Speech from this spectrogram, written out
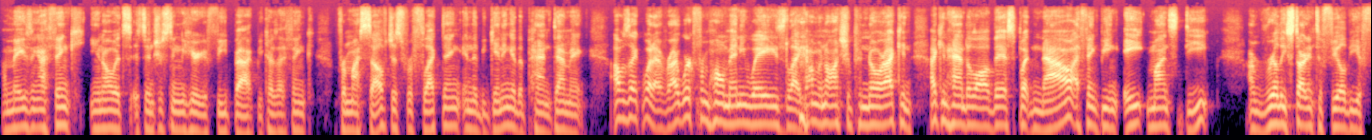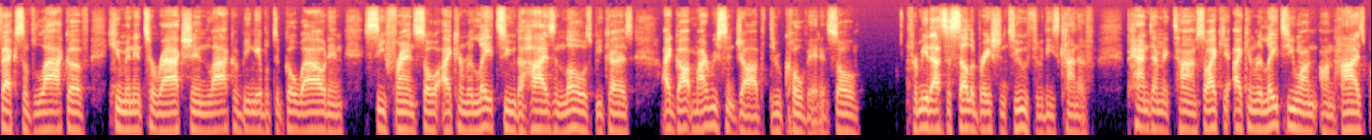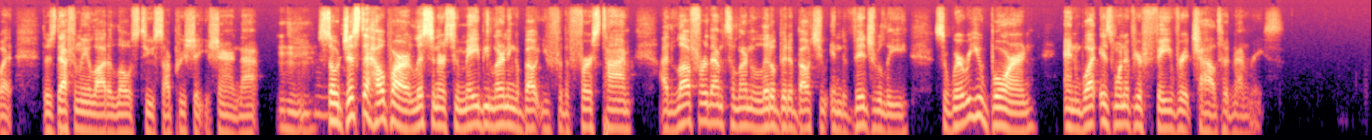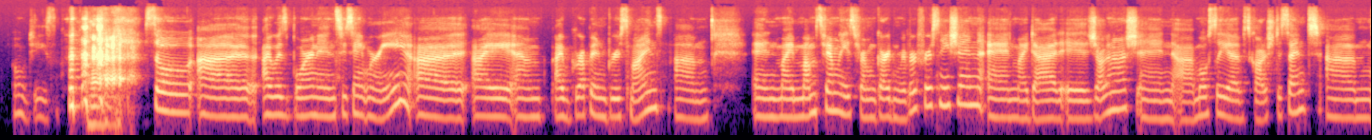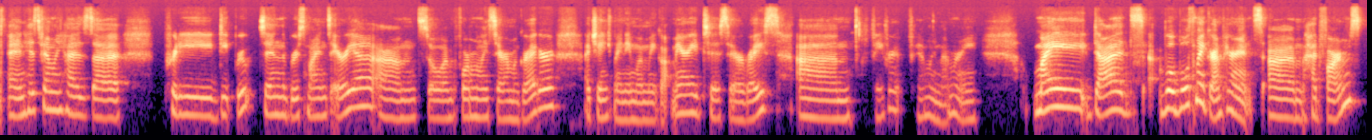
Amazing. I think, you know, it's it's interesting to hear your feedback because I think for myself, just reflecting in the beginning of the pandemic, I was like, whatever, I work from home anyways. Like I'm an entrepreneur. I can I can handle all this. But now I think being eight months deep, I'm really starting to feel the effects of lack of human interaction, lack of being able to go out and see friends. So I can relate to the highs and lows because I got my recent job through COVID. And so for me, that's a celebration too through these kind of pandemic times. So I can I can relate to you on on highs, but there's definitely a lot of lows too. So I appreciate you sharing that. Mm-hmm. So, just to help our listeners who may be learning about you for the first time, I'd love for them to learn a little bit about you individually. So, where were you born, and what is one of your favorite childhood memories? Oh, geez. so uh, I was born in Sault Ste. Marie. Uh, I am. I grew up in Bruce Mines. Um, and my mom's family is from Garden River First Nation, and my dad is Zhaaganaash and uh, mostly of Scottish descent. Um, and his family has uh, pretty deep roots in the Bruce Mines area. Um, so I'm formerly Sarah McGregor. I changed my name when we got married to Sarah Rice. Um, favorite family memory my dad's well both my grandparents um, had farms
